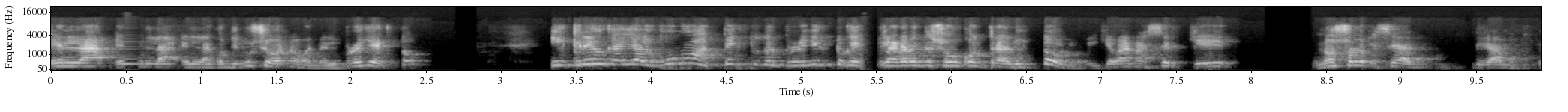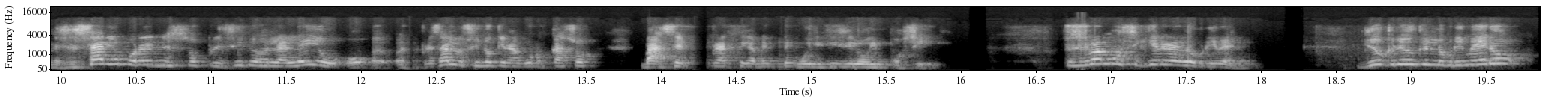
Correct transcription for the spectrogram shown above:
en la, en la, en la Constitución o en el proyecto. Y creo que hay algunos aspectos del proyecto que claramente son contradictorios y que van a hacer que no solo que sea, digamos, necesario poner esos principios en la ley o, o expresarlos, sino que en algunos casos va a ser prácticamente muy difícil o imposible. Entonces vamos si quieren a lo primero. Yo creo que lo primero,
